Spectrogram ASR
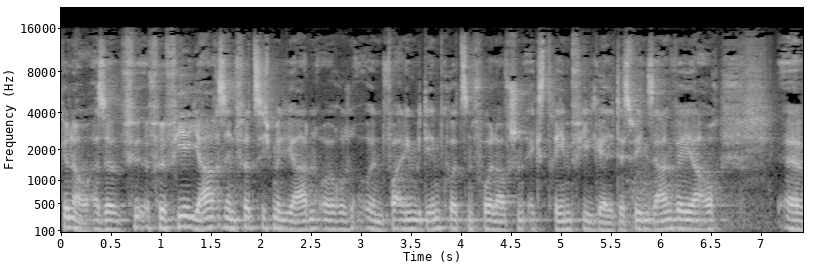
Genau, also für, für vier Jahre sind 40 Milliarden Euro und vor allen Dingen mit dem kurzen Vorlauf schon extrem viel Geld. Deswegen sagen wir ja auch, äh,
